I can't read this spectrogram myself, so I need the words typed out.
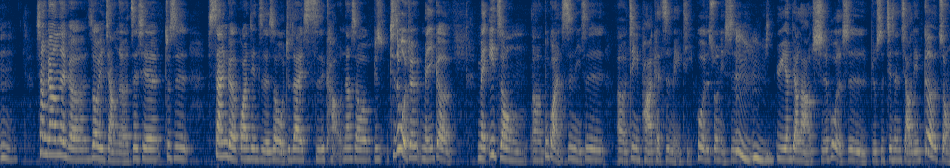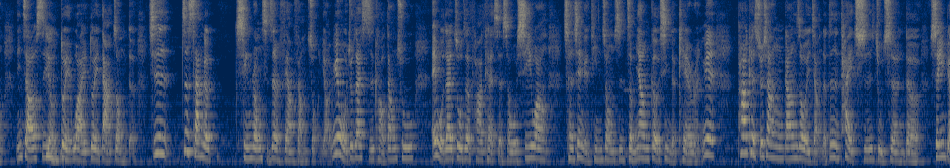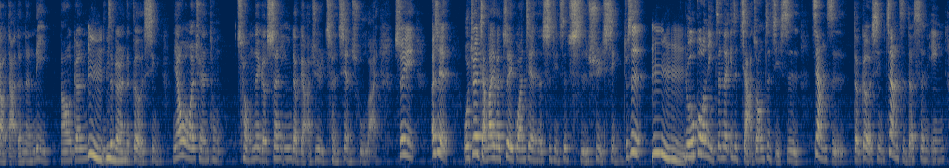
嗯，像刚刚那个 Zoe 讲的这些，就是三个关键字的时候，我就在思考。那时候，比如，其实我觉得每一个每一种，呃，不管是你是。呃，经营 Podcast 自媒体，或者是说你是嗯嗯语言表达老师，或者是比如是健身教练，各种你只要是有对外、嗯、对大众的，其实这三个形容词真的非常非常重要。因为我就在思考当初，哎，我在做这个 Podcast 的时候，我希望呈现给听众是怎么样个性的 Karen。因为 Podcast 就像刚刚 Zoe 讲的，真的太吃主持人的声音表达的能力。然后跟你这个人的个性，嗯嗯、你要完完全同从那个声音的表达去呈现出来。所以，而且我觉得讲到一个最关键的事情是持续性，就是，嗯，如果你真的一直假装自己是这样子的个性，这样子的声音，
